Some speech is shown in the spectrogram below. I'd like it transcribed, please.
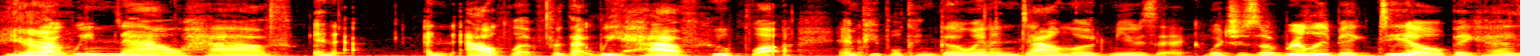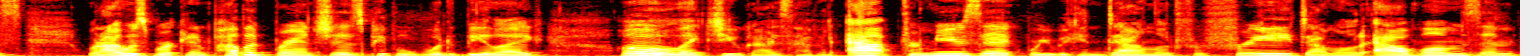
Yeah. that we now have an an outlet for that. We have Hoopla and people can go in and download music, which is a really big deal because when I was working in public branches, people would be like, "Oh, like do you guys have an app for music where we can download for free, download albums?" And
